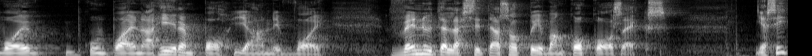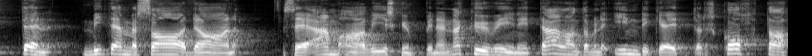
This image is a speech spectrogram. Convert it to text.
voi, kun painaa hiiren pohjaan, niin voi venytellä sitä sopivan kokoiseksi. Ja sitten, miten me saadaan se MA50 näkyviin, niin täällä on tämmöinen indicators-kohta,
